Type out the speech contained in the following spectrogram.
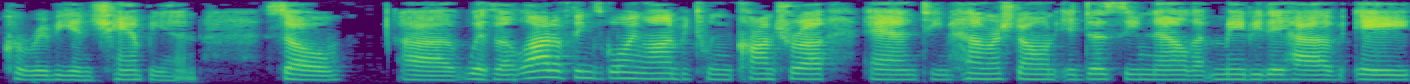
Caribbean champion. So. Uh, with a lot of things going on between Contra and Team Hammerstone, it does seem now that maybe they have a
